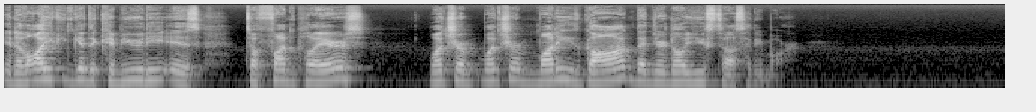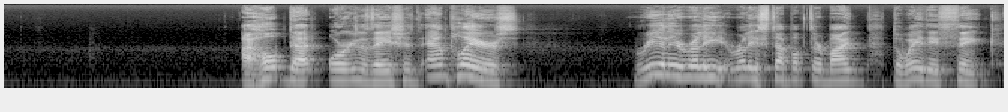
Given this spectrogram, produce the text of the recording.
And if all you can give the community is to fund players, once your once your money's gone, then you're no use to us anymore. I hope that organizations and players really, really, really step up their mind the way they think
